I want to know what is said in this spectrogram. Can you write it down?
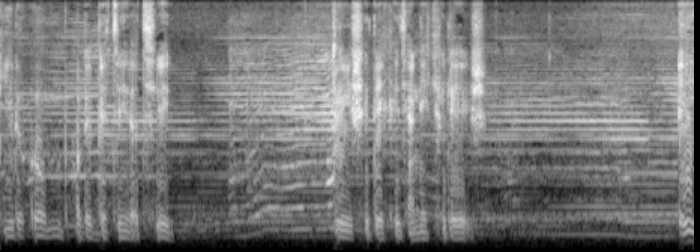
কীরকম ভাবে বেঁচে আছি? তুই এসে দেখে জানি খিলেশ এই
